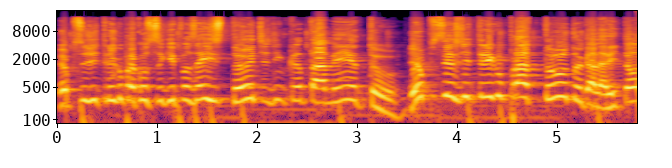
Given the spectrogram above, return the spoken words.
Eu preciso de trigo para conseguir fazer estante de encantamento. Eu preciso de trigo para tudo, galera. Então,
